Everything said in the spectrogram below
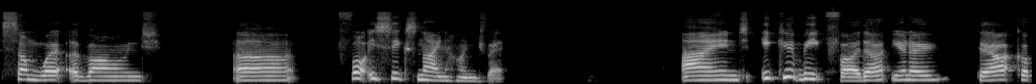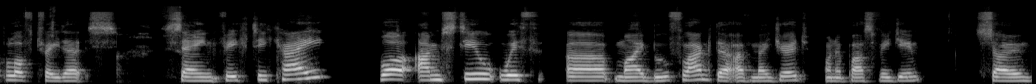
somewhere around uh 46,900. And it could be further, you know, there are a couple of traders saying 50k, but I'm still with uh my bull flag that I've measured on a past video. So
